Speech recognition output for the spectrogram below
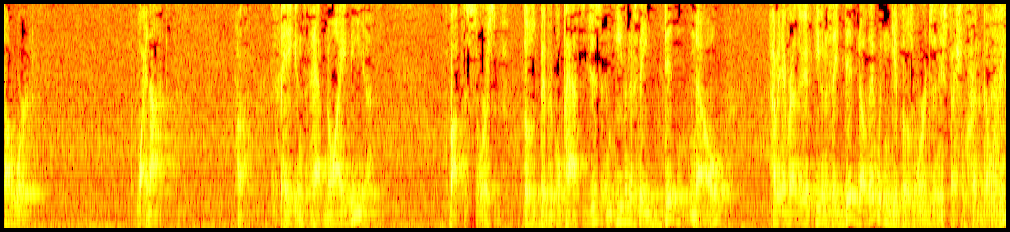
Not a word. Why not? Well, pagans have no idea about the source of those biblical passages, and even if they didn't know, I mean, rather, if, even if they did know, they wouldn't give those words any special credibility.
